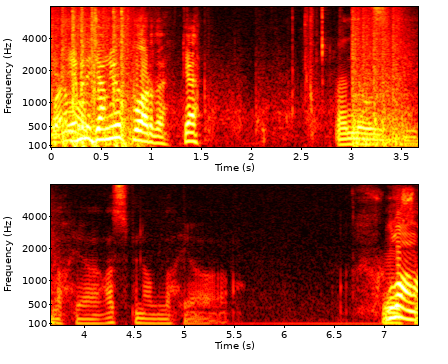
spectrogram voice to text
Var mı? Emre canı yok bu arada. Gel. Ben de vurdum. Allah ya hasbinallah ya. Neyse, Ulan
